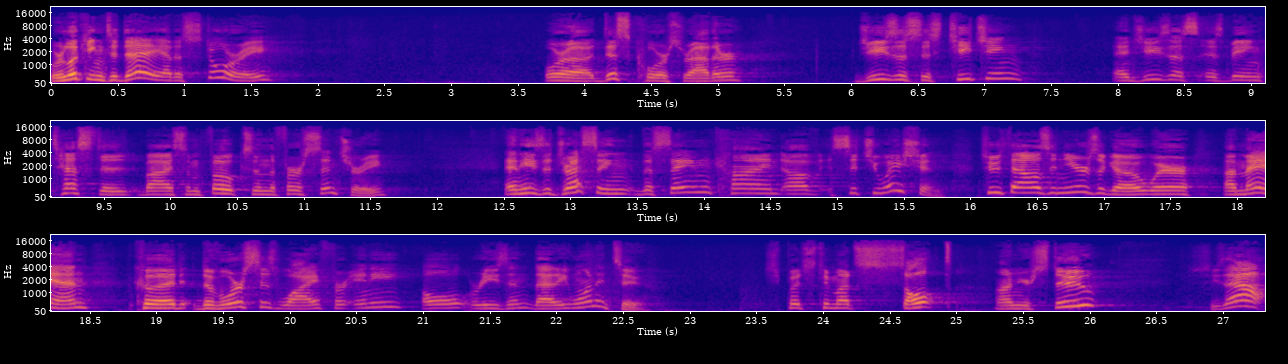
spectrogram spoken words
We're looking today at a story or a discourse rather, Jesus is teaching and Jesus is being tested by some folks in the first century. And he's addressing the same kind of situation 2,000 years ago where a man could divorce his wife for any old reason that he wanted to. She puts too much salt on your stew, she's out.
